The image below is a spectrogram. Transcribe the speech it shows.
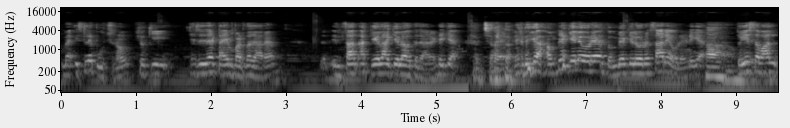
मैं इसलिए पूछ रहा हूँ क्योंकि जैसे जैसे टाइम बढ़ता जा रहा है इंसान अकेला अकेला होता जा रहा है ठीक है? अच्छा। ठीक है हम भी अकेले हो रहे हैं तुम भी अकेले हो रहे हो सारे हो रहे हैं ठीक है? हाँ हाँ। तो ये सवाल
